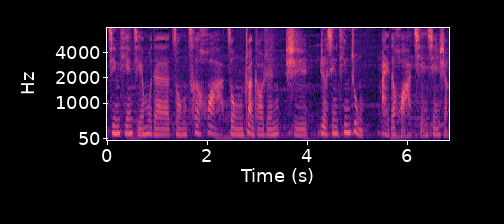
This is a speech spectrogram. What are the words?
今天节目的总策划、总撰稿人是热心听众爱德华钱先生，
